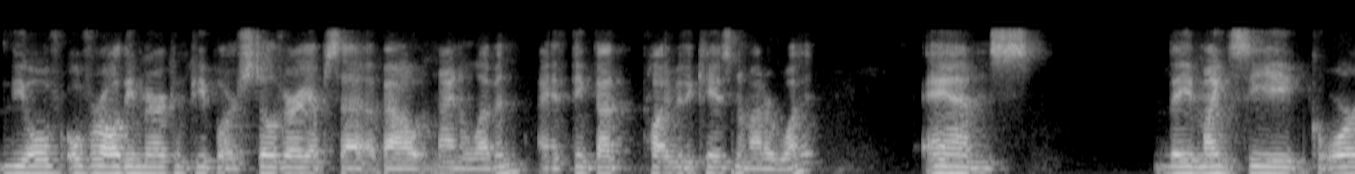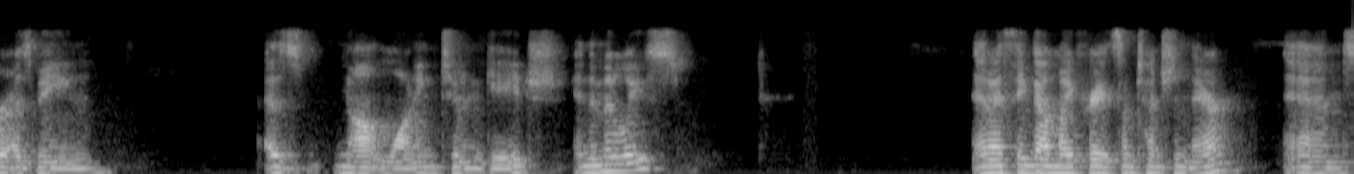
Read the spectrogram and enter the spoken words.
the overall, the American people are still very upset about 9 11. I think that probably be the case no matter what. And they might see Gore as being, as not wanting to engage in the Middle East. And I think that might create some tension there. And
